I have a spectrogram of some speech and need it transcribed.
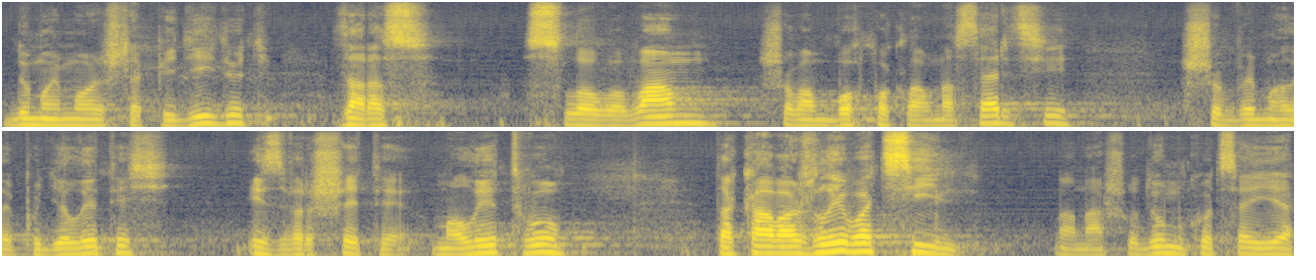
думаю, може, ще підійдуть. Зараз слово вам, що вам Бог поклав на серці, щоб ви могли поділитись і звершити молитву. Така важлива ціль, на нашу думку, це є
